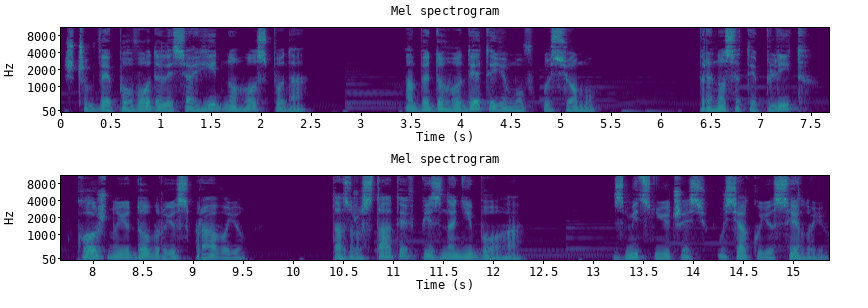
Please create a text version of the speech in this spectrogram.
щоб ви поводилися гідно Господа, аби догодити Йому в усьому, приносити плід кожною доброю справою та зростати в пізнанні Бога, зміцнюючись усякою силою,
